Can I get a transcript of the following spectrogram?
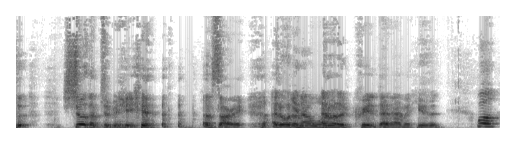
like, show them to me. I'm sorry. I don't want to. You know what? I don't want to create a dynamic here that. Well,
